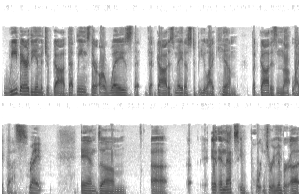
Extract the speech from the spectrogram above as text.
we bear the image of God. That means there are ways that, that God has made us to be like Him, but God is not like us Right. and um, uh, and, and that's important to remember. Uh,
